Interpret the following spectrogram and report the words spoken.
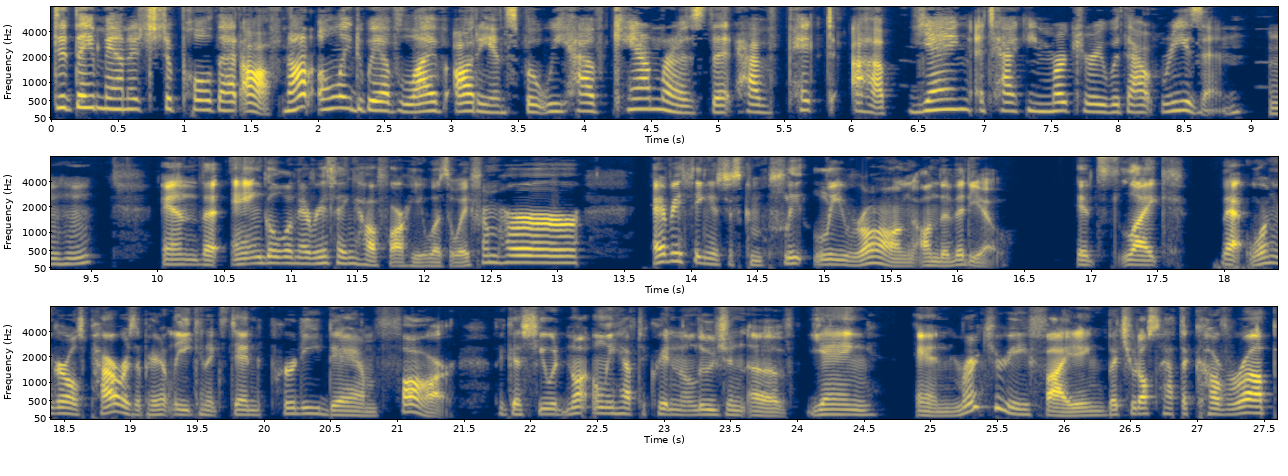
did they manage to pull that off? Not only do we have live audience, but we have cameras that have picked up Yang attacking Mercury without reason. Mm-hmm. And the angle and everything, how far he was away from her, everything is just completely wrong on the video. It's like that one girl's powers apparently can extend pretty damn far, because she would not only have to create an illusion of Yang and Mercury fighting, but she would also have to cover up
